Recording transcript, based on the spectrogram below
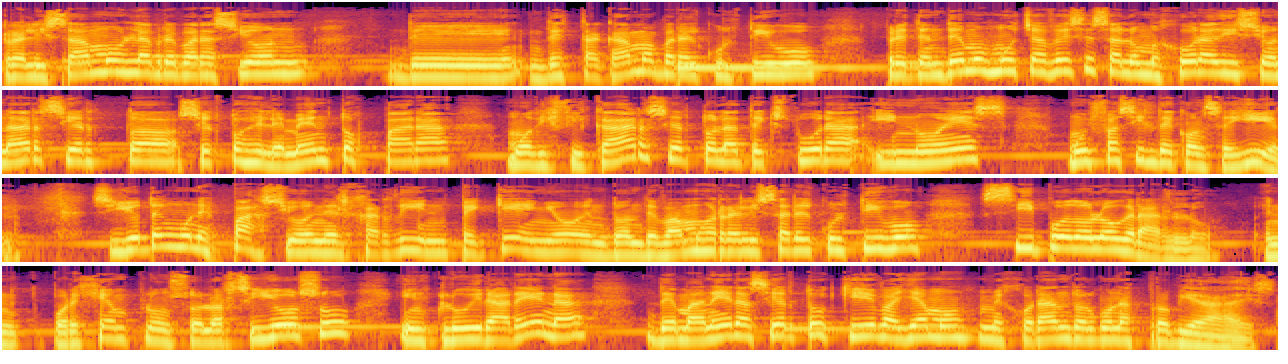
realizamos la preparación de, esta cama para el cultivo, pretendemos muchas veces a lo mejor adicionar ciertos elementos para modificar cierto la textura y no es muy fácil de conseguir. Si yo tengo un espacio en el jardín pequeño en donde vamos a realizar el cultivo, sí puedo lograrlo. En, por ejemplo, un suelo arcilloso, incluir arena de manera cierto que vayamos mejorando algunas propiedades.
